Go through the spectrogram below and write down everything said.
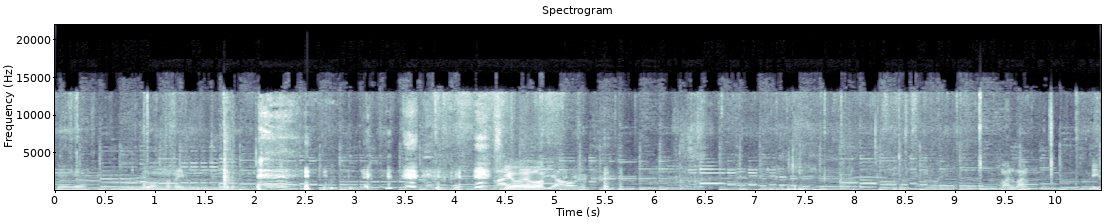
เออล้วงเข้าไปมือเชียวเลยบ่ ยาวเลย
